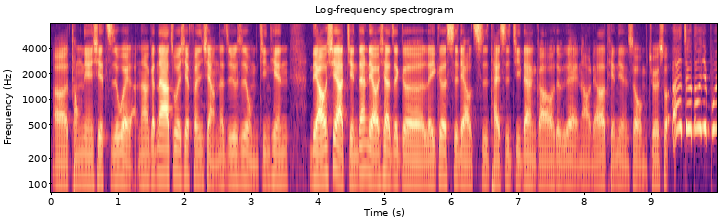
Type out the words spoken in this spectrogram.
呃童年一些滋味啦。那跟大家做一些分享，那这就是我们今天聊一下，简单聊一下这个雷克斯聊吃台式鸡蛋糕，对不对？然后聊到甜点的时候，我们就会说，啊，这个东西不会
